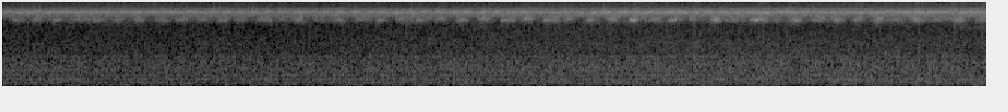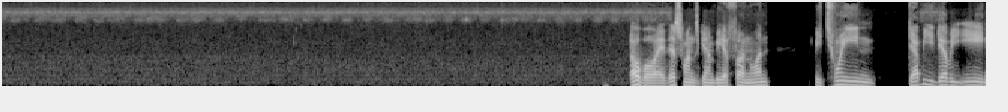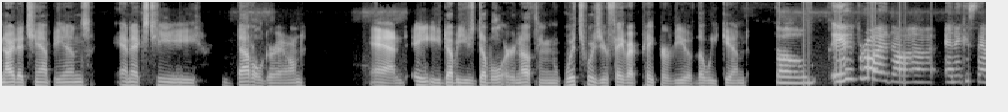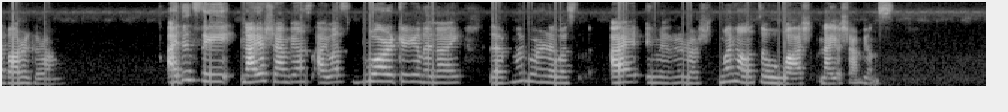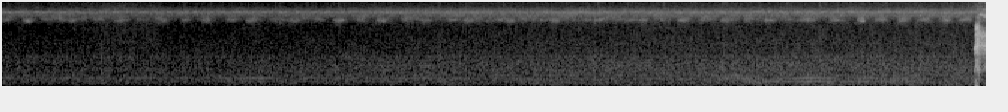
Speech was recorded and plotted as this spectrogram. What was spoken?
Oh boy, this one's going to be a fun one. Between WWE Night of Champions, NXT Battleground, and AEW's Double or Nothing, which was your favorite pay per view of the weekend? So it's probably the uh, NXT Battleground. I didn't see Night of Champions. I was working and I left my work. I was I immediately rushed my home to watch Night of Champions.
